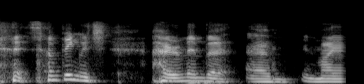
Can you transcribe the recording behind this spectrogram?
something which I remember um, in my,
